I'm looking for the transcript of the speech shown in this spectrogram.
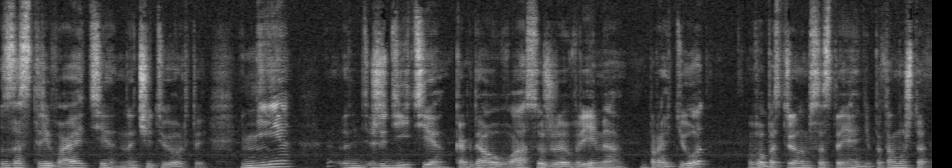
застревайте на четвертой. Не ждите, когда у вас уже время пройдет в обостренном состоянии, потому что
